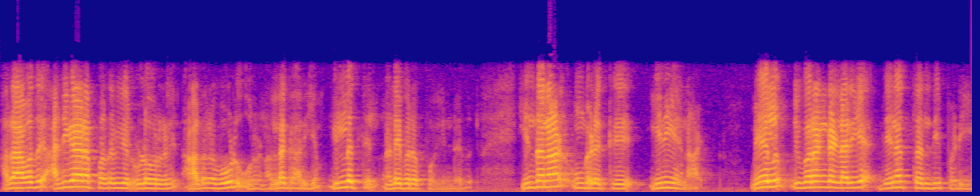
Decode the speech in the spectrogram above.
அதாவது அதிகார பதவியில் உள்ளவர்களின் ஆதரவோடு ஒரு நல்ல காரியம் இல்லத்தில் நடைபெறப் போகின்றது. இந்த நாள் உங்களுக்கு இனிய நாள். மேலும் விவரங்கள் அறிய தினத்தந்தி படி.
